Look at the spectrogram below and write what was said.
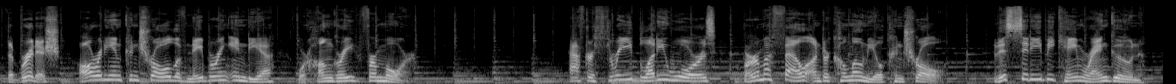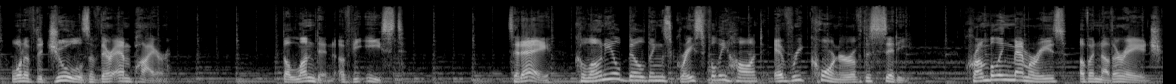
the British, already in control of neighboring India, were hungry for more. After three bloody wars, Burma fell under colonial control. This city became Rangoon, one of the jewels of their empire, the London of the East. Today, colonial buildings gracefully haunt every corner of the city, crumbling memories of another age.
